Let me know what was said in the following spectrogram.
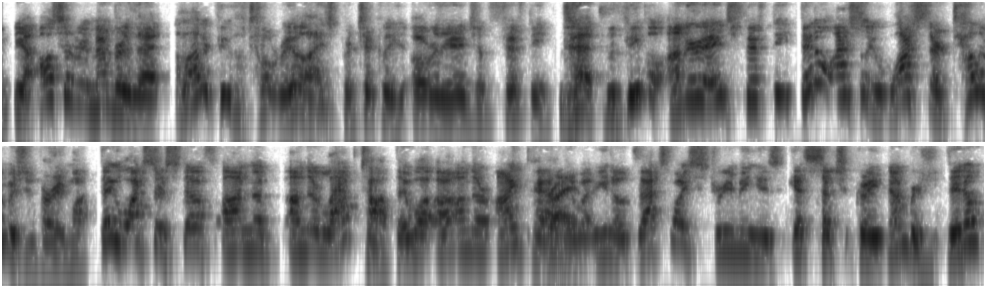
see. Yeah. Also remember that a lot of people don't realize, particularly over the age of 50, that the people under age 50 they don't actually watch their television very much. They watch their stuff on the on their laptop. They watch uh, on their iPad. Right. They, you know that's why streaming is gets such great numbers. They don't.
